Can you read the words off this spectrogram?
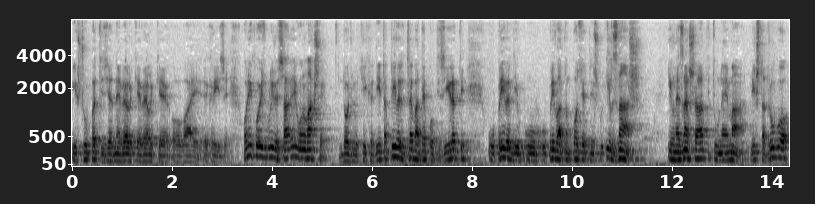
iščupati iz jedne velike, velike ovaj krize. Oni koji su bliže Sarajevu, on lakše dođu do tih kredita. Privredi treba depolitizirati u privredi, u, u privatnom podsvjetništvu, ili znaš ili ne znaš raditi, tu nema ništa drugo.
